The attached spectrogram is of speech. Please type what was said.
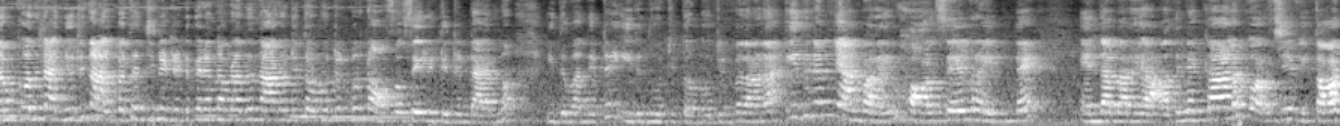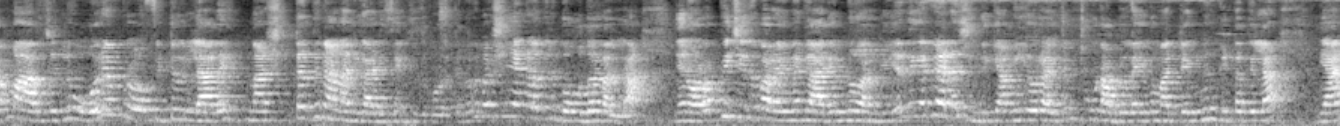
നമുക്ക് വന്നിട്ട് അഞ്ഞൂറ്റി നാല്പത്തി അഞ്ചിന് ഇട്ടിട്ട് പിന്നെ നമ്മളത് നാനൂറ്റി തൊണ്ണൂറ്റി ഒൻപതിന് ഓഫർ സെയിൽ ഇട്ടിട്ടുണ്ടായിരുന്നു. ഇത് വന്നിട്ട് ഇരുന്നൂറ്റി തൊണ്ണൂറ്റി ഒൻപതാണ് ഇതിനും ഞാൻ പറയും ഹോൾസെയിൽ റേറ്റിന്റെ എന്താ പറയാ അതിനേക്കാളും കുറച്ച് വിത്തൗട്ട് മാർജിനിൽ ഓരോ പ്രോഫിറ്റും ഇല്ലാതെ നഷ്ടത്തിനാണ് അനുകാ ഡിസൈൻസ് ഇത് കൊടുക്കുന്നത്. പക്ഷെ ഞങ്ങൾ അതിൽ ബോധമല്ല ഞാൻ ഉറപ്പിച്ചിത് പറയുന്ന കാര്യം എന്ന് പറഞ്ഞു കഴിഞ്ഞാൽ നിങ്ങൾക്ക് തന്നെ ചിന്തിക്കാം. ഈ ഒരു ഐറ്റം ടു ഡബിൾ നയൻ മറ്റെങ്ങും കിട്ടത്തില്ല. ഞാൻ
